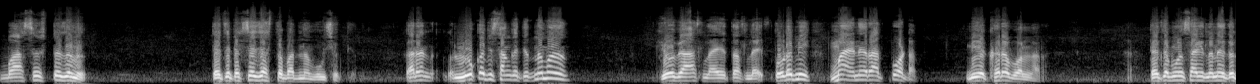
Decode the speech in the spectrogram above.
बासष्ट जण त्याच्यापेक्षा जास्त बदनाम होऊ शकते. कारण लोक बी सांगत आहेत ना मग ह्यो बी असलाय तसलाय थोडं मी मायाने रात पोटात. मी हे खरं बोलणार. त्याच्यामुळे सांगितलं नाही तर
